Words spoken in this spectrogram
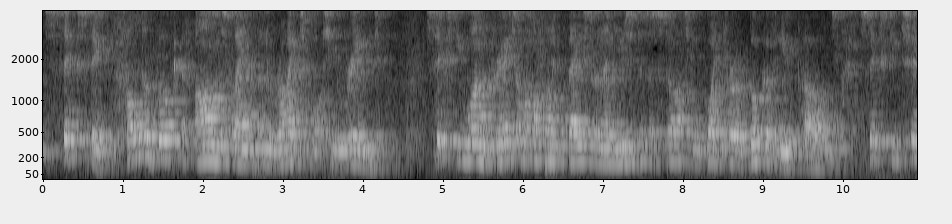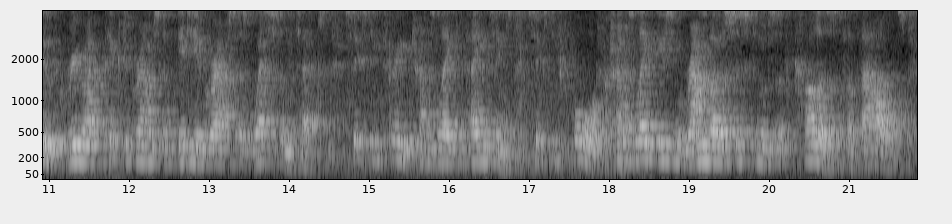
60, hold a book at arm's length and write what you read. 61, create a homophonic base and then use it as a starting point for a book of new poems. 62, rewrite pictograms and ideographs as Western text. 63, translate paintings. 64, translate using Rimbaud systems of colours for vowels.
